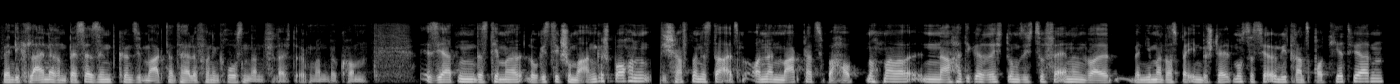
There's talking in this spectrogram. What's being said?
wenn die kleineren besser sind, können sie Marktanteile von den großen dann vielleicht irgendwann bekommen. Sie hatten das Thema Logistik schon mal angesprochen. Wie schafft man es da als Online-Marktplatz überhaupt nochmal in nachhaltige Richtung sich zu verändern? Weil wenn jemand was bei Ihnen bestellt, muss das ja irgendwie transportiert werden.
